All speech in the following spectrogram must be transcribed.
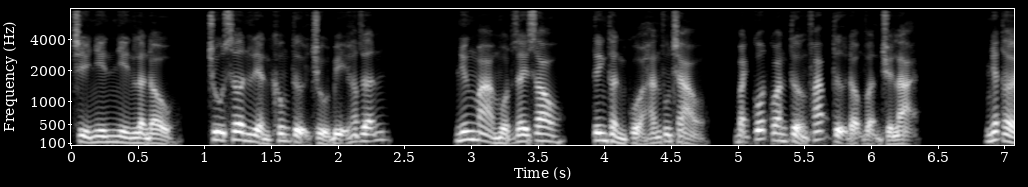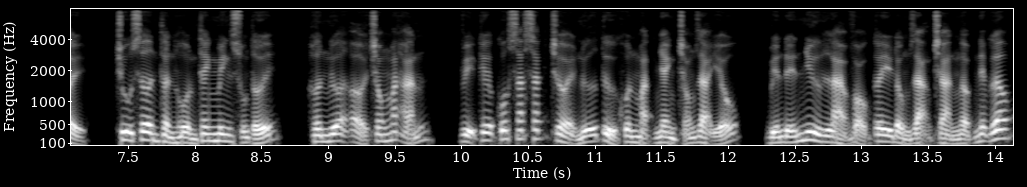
Chỉ nhìn nhìn lần đầu, chu sơn liền không tự chủ bị hấp dẫn. Nhưng mà một giây sau, tinh thần của hắn phun trào, bạch cốt quan tượng pháp tự động vận chuyển lại. Nhất thời, chu sơn thần hồn thanh minh xuống tới hơn nữa ở trong mắt hắn, vị kia cốt sắc sắc trời nữ từ khuôn mặt nhanh chóng già yếu, biến đến như là vỏ cây đồng dạng tràn ngập nếp gốc,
